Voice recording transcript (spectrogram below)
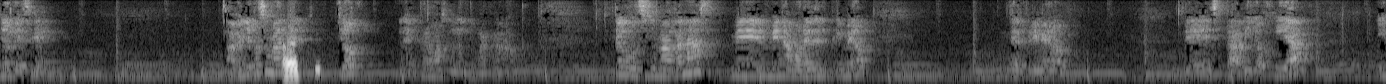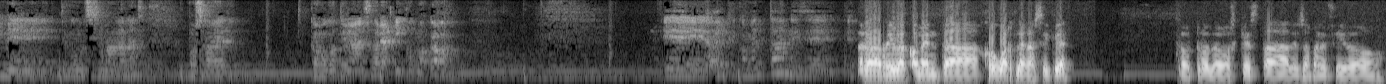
Yo qué sé. A ver, yo ver, personalmente, sí. yo le espero más al Ragnarok. Tengo muchísimas ganas. Me, me enamoré del primero. Del primero. de esta biología y me tengo muchísimas ganas por saber cómo continúa la historia y cómo acaba. Eh, a ver qué comentan. Dice. Pero arriba comenta Hogwarts Legacy, ¿qué? Otro de los que está desaparecido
